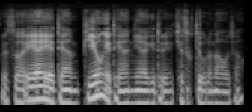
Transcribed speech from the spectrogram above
그래서 AI에 대한 비용에 대한 이야기들이 계속적으로 나오죠.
